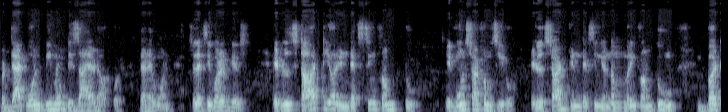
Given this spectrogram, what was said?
but that won't be my desired output that I want. So let's see what it gives. It will start your indexing from two. It won't start from zero it will start indexing your numbering from 2 but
